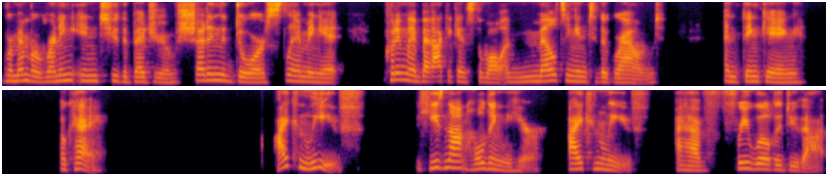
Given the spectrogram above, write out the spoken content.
remember running into the bedroom, shutting the door, slamming it, putting my back against the wall and melting into the ground and thinking, okay, I can leave. He's not holding me here. I can leave. I have free will to do that.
